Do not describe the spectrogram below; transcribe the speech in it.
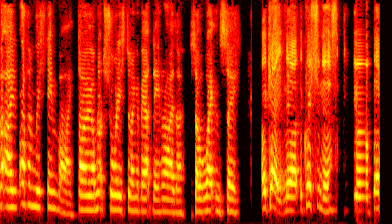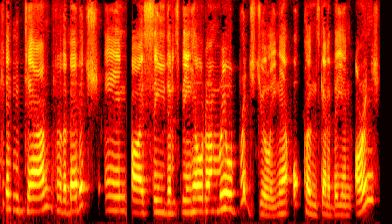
but I often we stand by, so I'm not sure what he's doing about that either. So we'll wait and see. Okay, now the question is you're back in town for the Babbage, and I see that it's being held on Real Bridge, Julie. Now, Auckland's going to be in orange.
